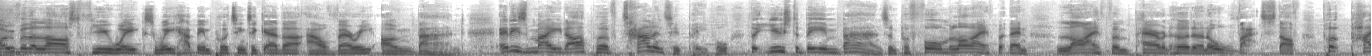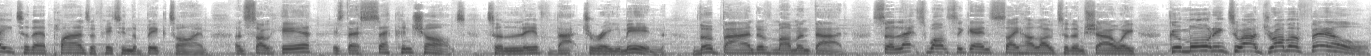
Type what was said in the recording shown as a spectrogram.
Over the last few weeks, we have been putting together our very own band. It is made up of talented people that used to be in bands and perform live, but then life and parenthood and all that stuff put paid to their plans of hitting the big time. And so here is their second chance to live that dream in the band of mum and dad. So let's once again say hello to them, shall we? Good morning to our drummer, Phil.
